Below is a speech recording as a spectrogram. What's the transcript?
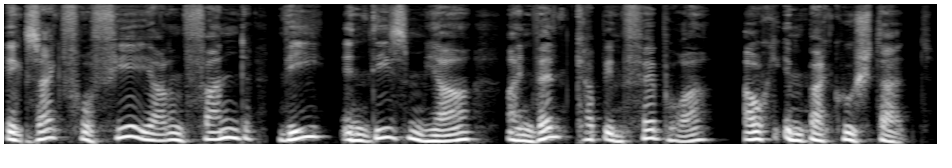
Exakt vor vier Jahren fand, wie in diesem Jahr, ein Weltcup im Februar auch in Baku statt.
